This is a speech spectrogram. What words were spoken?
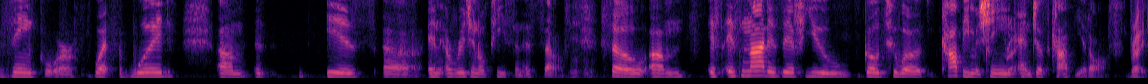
zinc or what wood, um, is uh, an original piece in itself. Mm-hmm. So um, it's it's not as if you go to a copy machine right. and just copy it off. Right,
